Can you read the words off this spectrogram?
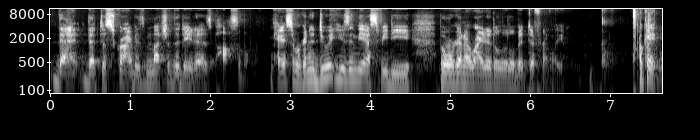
that, that describe as much of the data as possible. Okay, so we're going to do it using the SVD, but we're going to write it a little bit differently. Okay,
